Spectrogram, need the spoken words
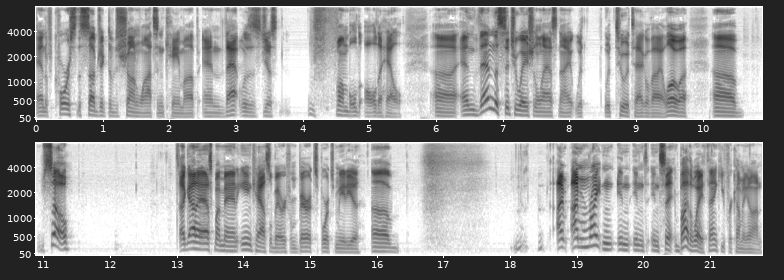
and of course the subject of Deshaun Watson came up, and that was just fumbled all to hell. Uh, and then the situation last night with with Tua Tagovailoa. Uh, so I got to ask my man Ian Casselberry from Barrett Sports Media. Uh, I'm I'm right in, in in, in saying. By the way, thank you for coming on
